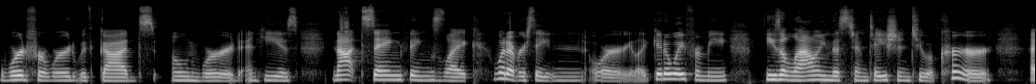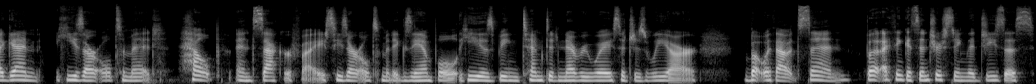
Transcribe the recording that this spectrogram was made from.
word for word with God's own word. And he is not saying things like, whatever, Satan, or like, get away from me. He's allowing this temptation to occur. Again, he's our ultimate help and sacrifice. He's our ultimate example. He is being tempted in every way, such as we are but without sin. But I think it's interesting that Jesus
